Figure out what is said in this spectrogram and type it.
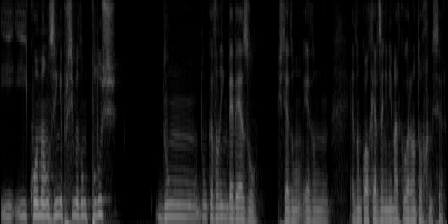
e, e, com a mãozinha por cima de um peluche de um, de um cavalinho bebê azul. Isto é de, um, é, de um, é de um qualquer desenho animado que agora não estou a reconhecer.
